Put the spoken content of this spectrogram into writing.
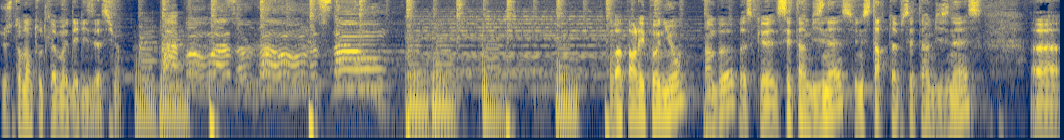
justement toute la modélisation. On va parler pognon un peu parce que c'est un business, une start-up c'est un business. Euh,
